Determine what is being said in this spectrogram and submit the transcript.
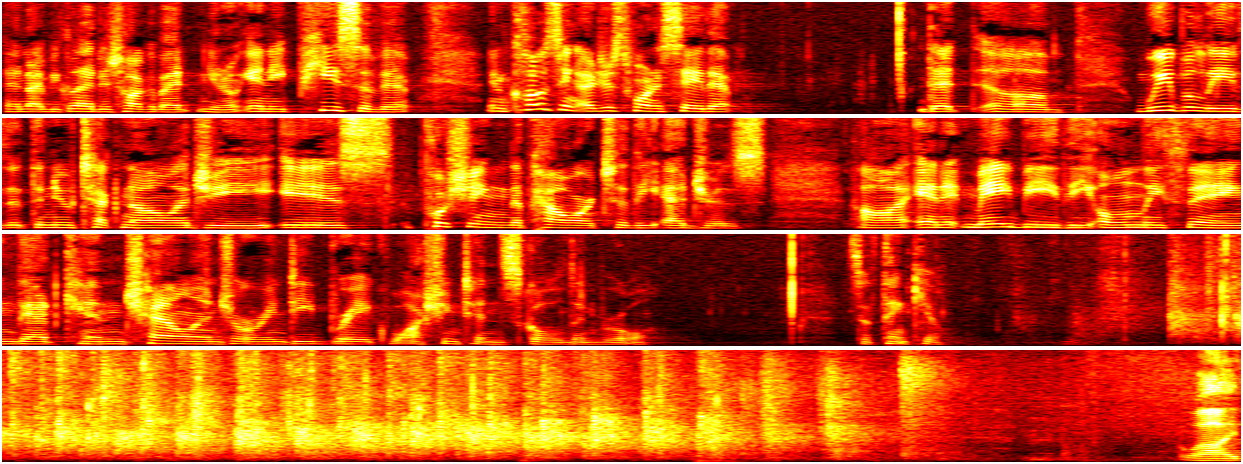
and I'd be glad to talk about you know any piece of it. In closing, I just want to say that that um, we believe that the new technology is pushing the power to the edges. Uh, and it may be the only thing that can challenge or indeed break Washington's golden rule. So thank you. Well, I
